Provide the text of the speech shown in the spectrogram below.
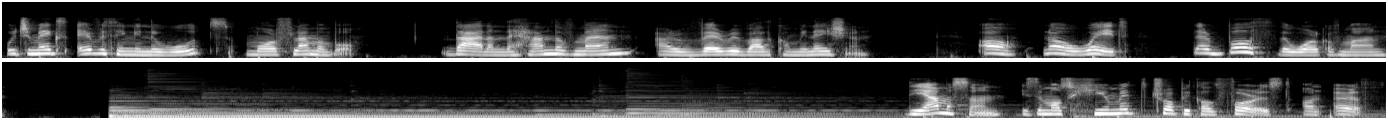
which makes everything in the woods more flammable. That and the hand of man are a very bad combination. Oh, no, wait, they're both the work of man. The Amazon is the most humid tropical forest on Earth.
